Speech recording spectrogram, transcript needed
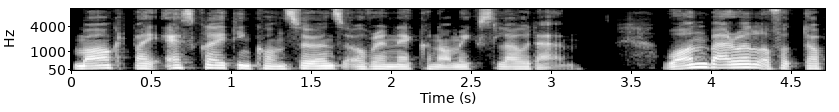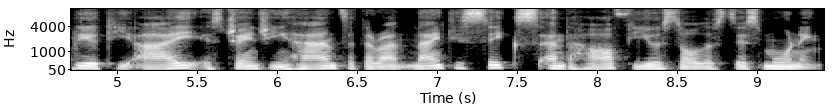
marked by escalating concerns over an economic slowdown. One barrel of WTI is changing hands at around 96.5 US dollars this morning.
